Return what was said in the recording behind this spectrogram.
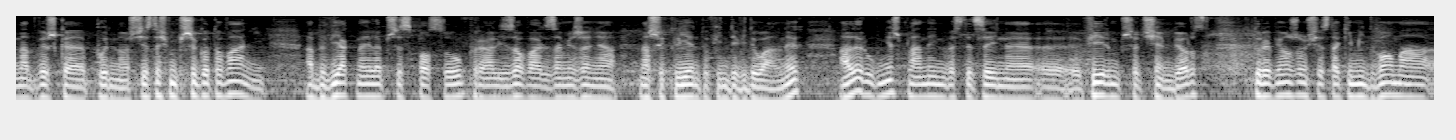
nadwyżkę płynności. Jesteśmy przygotowani, aby w jak najlepszy sposób realizować zamierzenia naszych klientów indywidualnych, ale również plany inwestycyjne firm, przedsiębiorstw, które wiążą się z takimi dwoma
